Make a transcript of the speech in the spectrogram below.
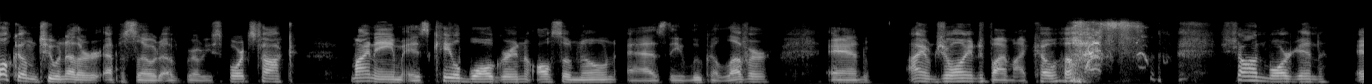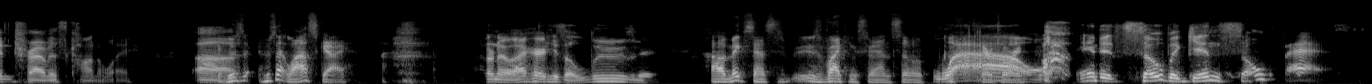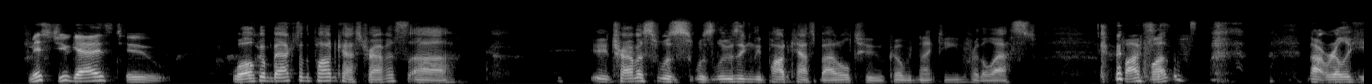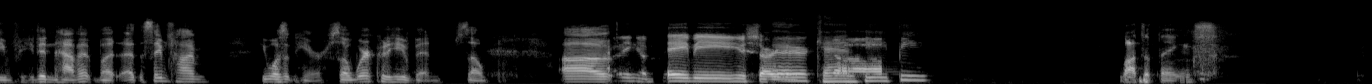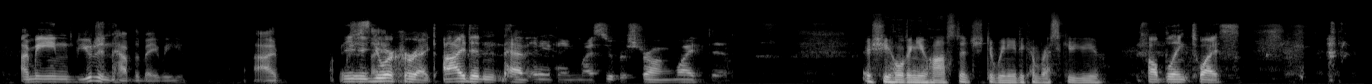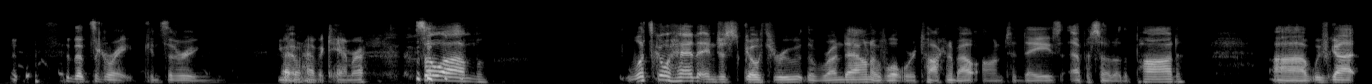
Welcome to another episode of Brody Sports Talk. My name is Caleb Walgren, also known as the Luca Lover, and I am joined by my co-hosts Sean Morgan and Travis Conaway. Uh, who's who's that last guy? I don't know. I heard he's a loser. Uh, makes sense. He's a Vikings fan, so wow. and it so begins so fast. Missed you guys too. Welcome back to the podcast, Travis. Uh, Travis was was losing the podcast battle to COVID nineteen for the last five months. Not really. He he didn't have it, but at the same time, he wasn't here. So where could he have been? So, uh, having a baby, starting. Where can uh, he be? Lots of things. I mean, you didn't have the baby. I you, you were correct. I didn't have anything. My super strong wife did. Is she holding you hostage? Do we need to come rescue you? I'll blink twice. That's great, considering you I don't have a camera. so, um, let's go ahead and just go through the rundown of what we're talking about on today's episode of the pod. Uh, we've got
